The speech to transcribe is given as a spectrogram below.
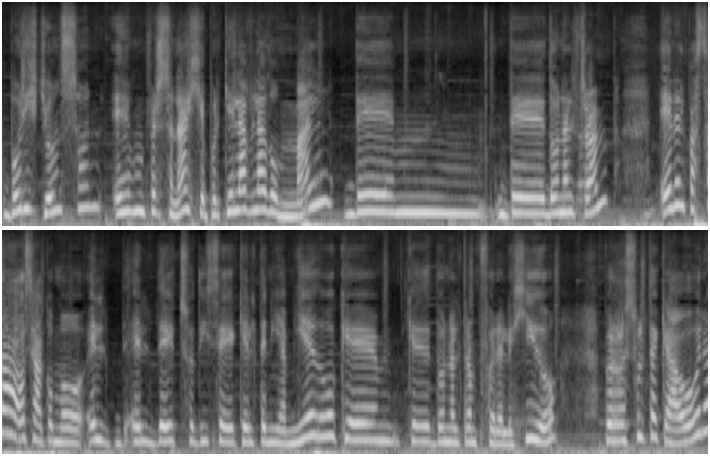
Boris Johnson es un personaje porque él ha hablado mal de, mm, de Donald Trump en el pasado. O sea, como él, él de hecho dice que él tenía miedo que, que Donald Trump fuera elegido. Pero resulta que ahora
